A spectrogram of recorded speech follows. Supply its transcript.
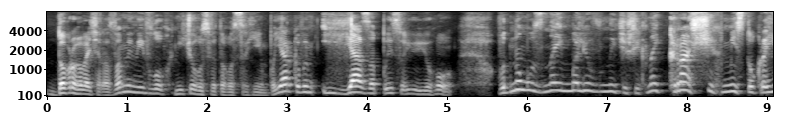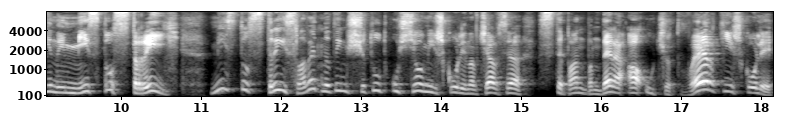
Доброго вечора. З вами мій влог Нічого святого з Сергієм Поярковим, і я записую його в одному з наймальовничіших, найкращих міст України місто Стрий. Місто Стрий славетно тим, що тут у сьомій школі навчався Степан Бандера, а у четвертій школі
